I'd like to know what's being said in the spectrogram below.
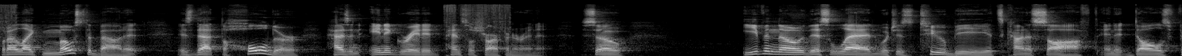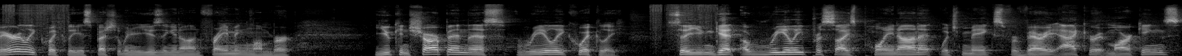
What I like most about it is that the holder has an integrated pencil sharpener in it. So even though this lead, which is 2B, it's kind of soft and it dulls fairly quickly, especially when you're using it on framing lumber, you can sharpen this really quickly. So you can get a really precise point on it, which makes for very accurate markings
